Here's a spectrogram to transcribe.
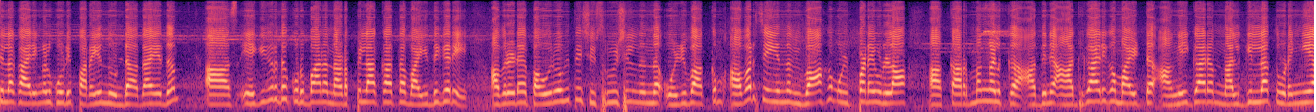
ചില കാര്യങ്ങൾ കൂടി പറയുന്നുണ്ട്. അതായത് ഏകീകൃത കുർബാന നടപ്പിലാക്കാത്ത വൈദികരെ അവരുടെ പൗരോഹിത്യ ശുശ്രൂഷയിൽ നിന്ന് ഒഴിവാക്കും. അവർ ചെയ്യുന്ന വിവാഹം ഉൾപ്പെടെയുള്ള കർമ്മങ്ങൾക്ക് അതിന് ആധികാരികമായിട്ട് അംഗീകാരം നൽകില്ല തുടങ്ങിയ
